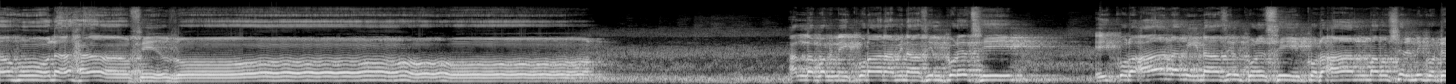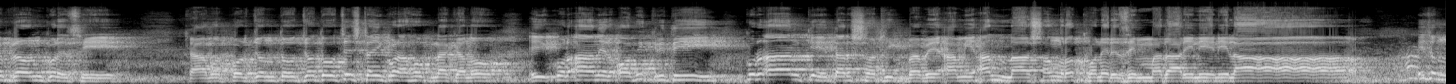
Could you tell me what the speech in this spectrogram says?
নাহনু কোরআন আমি নাজিল করেছি, কোরআন মানুষের নিকটে প্রেরণ করেছি। কামত পর্যন্ত যত চেষ্টাই করা হোক না কেন, এই কোরআনের অবিকৃতি কোরআনকে তার সঠিকভাবে আমি আল্লাহ সংরক্ষণের জিম্মাদারি নিয়ে নিলাম। এই জন্য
